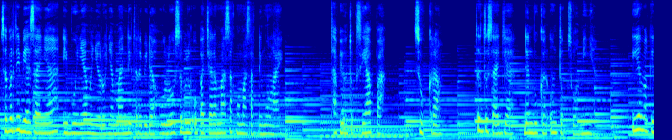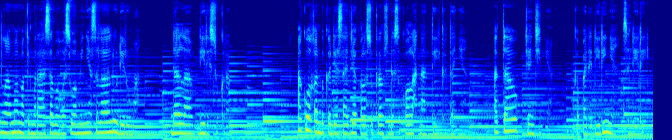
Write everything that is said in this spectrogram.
Seperti biasanya, ibunya menyuruhnya mandi terlebih dahulu sebelum upacara masak-memasak dimulai. Tapi untuk siapa? Sukram Tentu saja, dan bukan untuk suaminya. Ia makin lama makin merasa bahwa suaminya selalu di rumah, dalam diri Sukram. Aku akan bekerja saja kalau Sukram sudah sekolah nanti, katanya. Atau janjinya kepada dirinya sendiri.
